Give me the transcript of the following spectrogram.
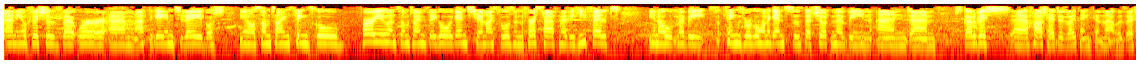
any officials that were um, at the game today, but you know sometimes things go for you and sometimes they go against you. And I suppose in the first half maybe he felt you know, maybe things were going against us that shouldn't have been, and um, just got a bit uh, hot-headed, I think, and that was it.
